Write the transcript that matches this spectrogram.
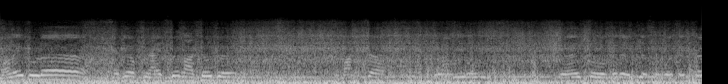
मलाही थोडं सगळं फ्लॅशबॅक आठवतं आहे मागचा खेळायचं वगैरे यांच्यासोबत. त्यांच्या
